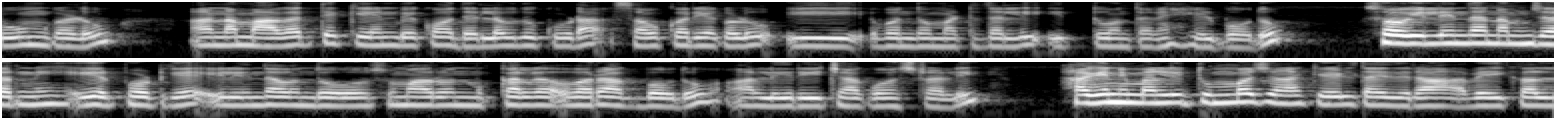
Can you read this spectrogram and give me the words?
ರೂಮ್ಗಳು ನಮ್ಮ ಅಗತ್ಯಕ್ಕೆ ಏನು ಬೇಕೋ ಅದೆಲ್ಲವೂ ಕೂಡ ಸೌಕರ್ಯಗಳು ಈ ಒಂದು ಮಠದಲ್ಲಿ ಇತ್ತು ಅಂತಲೇ ಹೇಳ್ಬೋದು. ಸೊ, ಇಲ್ಲಿಂದ ನಮ್ಮ ಜರ್ನಿ ಏರ್ಪೋರ್ಟ್ಗೆ, ಇಲ್ಲಿಂದ ಒಂದು ಸುಮಾರು ಒಂದು ಮುಕ್ಕಾಲು ಅವರ್ ಆಗ್ಬೋದು ಅಲ್ಲಿ ರೀಚ್ ಆಗೋ ಅಷ್ಟರಲ್ಲಿ ಹಾಗೆ ನಿಮ್ಮಲ್ಲಿ ತುಂಬ ಜನ ಕೇಳ್ತಾ ಇದ್ದೀರಾ, ವೆಹಿಕಲ್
